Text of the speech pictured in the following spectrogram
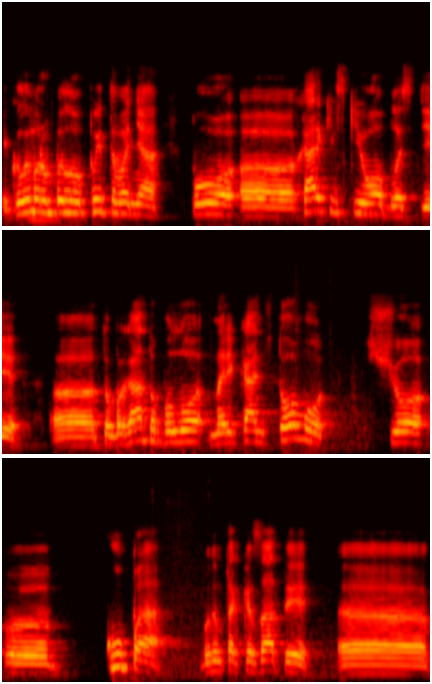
І коли ми робили опитування по е, Харківській області, е, то багато було нарікань в тому, що е, купа, будемо так казати, е,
